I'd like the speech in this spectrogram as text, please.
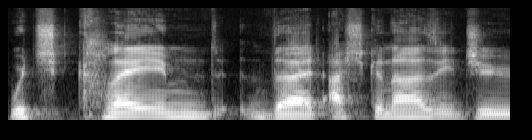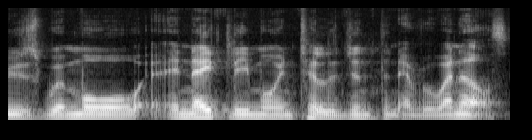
which claimed that Ashkenazi Jews were more innately more intelligent than everyone else.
